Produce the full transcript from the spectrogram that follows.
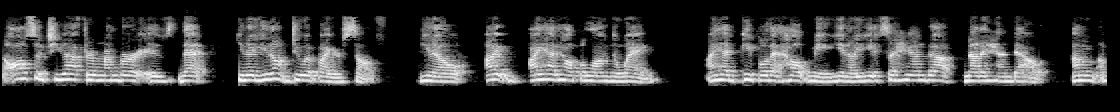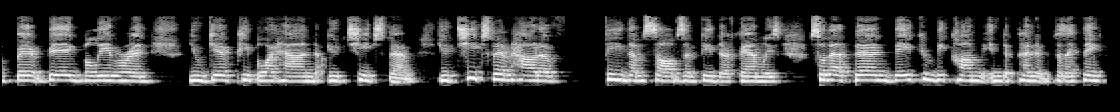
also too, you have to remember is that you know, you don't do it by yourself. You know, I, I had help along the way. I had people that helped me. You know, it's a hand up, not a handout. I'm a big believer in you give people a hand, you teach them, you teach them how to feed themselves and feed their families so that then they can become independent. Because I think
